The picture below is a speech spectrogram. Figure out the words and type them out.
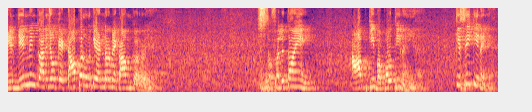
इंजीनियरिंग कॉलेजों के टॉपर उनके अंडर में काम कर रहे हैं। सफलताएँ आपकी बपौती नहीं है, किसी की नहीं है।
